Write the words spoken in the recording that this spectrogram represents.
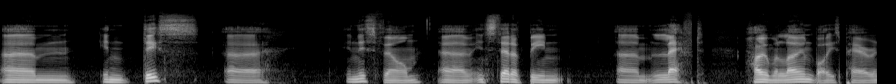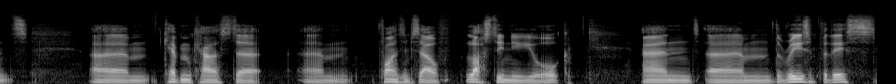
um, in this uh, in this film, uh, instead of being um, left home alone by his parents, Kevin McCallister um, finds himself lost in New York, and um, the reason for this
